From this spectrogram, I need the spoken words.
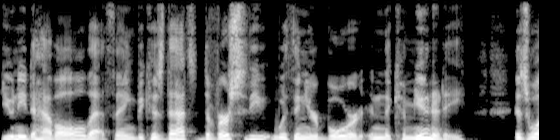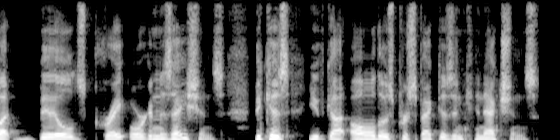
you need to have all that thing because that's diversity within your board in the community is what builds great organizations because you've got all those perspectives and connections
